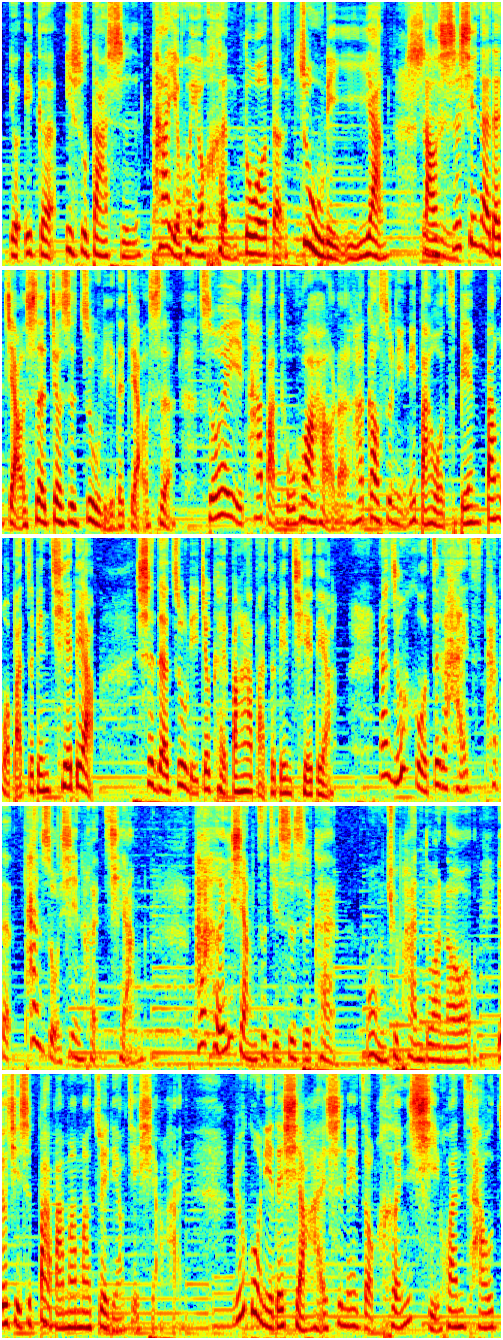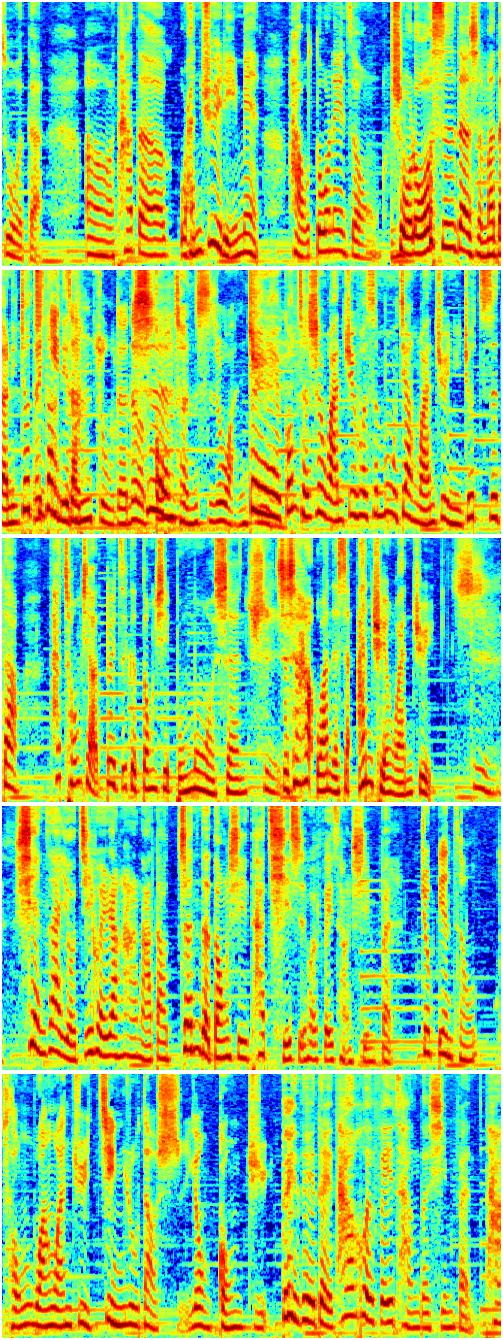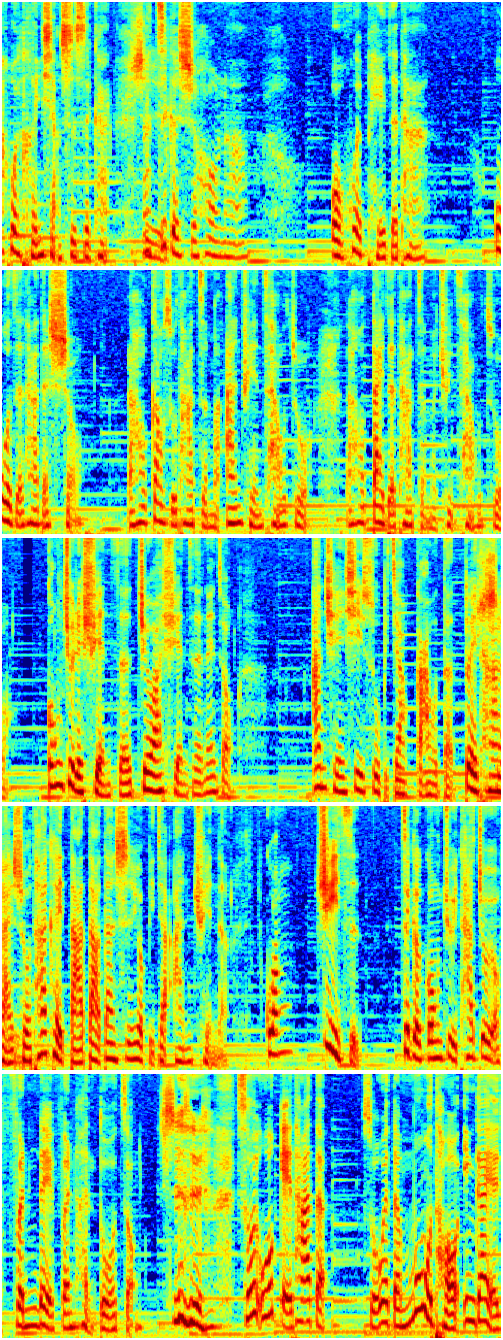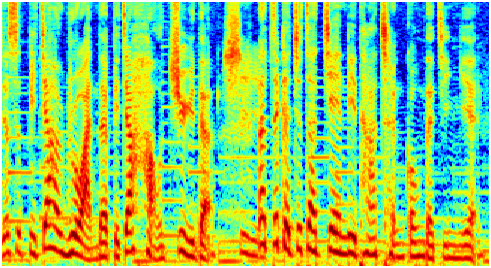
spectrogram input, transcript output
有一个艺术大师，他也会有很多的助理一样。老师现在的角色就是助理的角色，所以他把图画好了，他告诉你，你把我这边帮我把这边切掉。是的，助理就可以帮他把这边切掉。那如果这个孩子他的探索性很强，他很想自己试试看，我们去判断喽。尤其是爸爸妈妈最了解小孩。如果你的小孩是那种很喜欢操作的，呃，他的玩具里面好多那种锁螺丝的什么的，你就知道你的整组的那个工程师玩具，对，工程师玩具或是木匠玩具，你就知道他从小对这个东西不陌生，是，只是他玩的是安全玩具，是。现在有机会让他拿到真的东西，他其实会非常兴奋，就变成。从玩玩具进入到使用工具，对对对，他会非常的兴奋，他会很想试试看。那这个时候呢，我会陪着他，握着他的手，然后告诉他怎么安全操作，然后带着他怎么去操作。工具的选择就要选择那种安全系数比较高的，对他来说，他可以达到，但是又比较安全的。光锯子这个工具，它就有分类，分很多种。是，所以我给他的。所谓的木头，应该也就是比较软的、比较好锯的。是，那这个就在建立他成功的经验。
